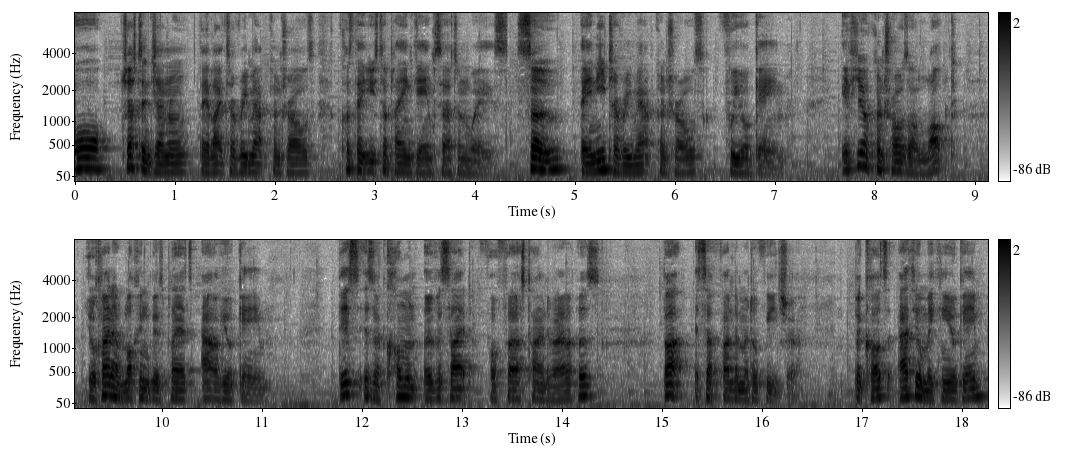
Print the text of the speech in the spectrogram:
or just in general, they like to remap controls because they're used to playing games certain ways. So they need to remap controls for your game. If your controls are locked, you're kind of locking those players out of your game. This is a common oversight for first time developers, but it's a fundamental feature. Because as you're making your game,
